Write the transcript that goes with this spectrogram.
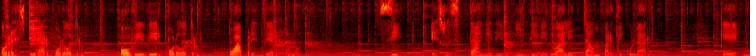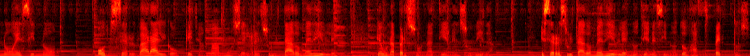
o respirar por otro, o vivir por otro, o aprender por otro. Sí, eso es tan individual y tan particular que no es sino observar algo que llamamos el resultado medible que una persona tiene en su vida. Ese resultado medible no tiene sino dos aspectos,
